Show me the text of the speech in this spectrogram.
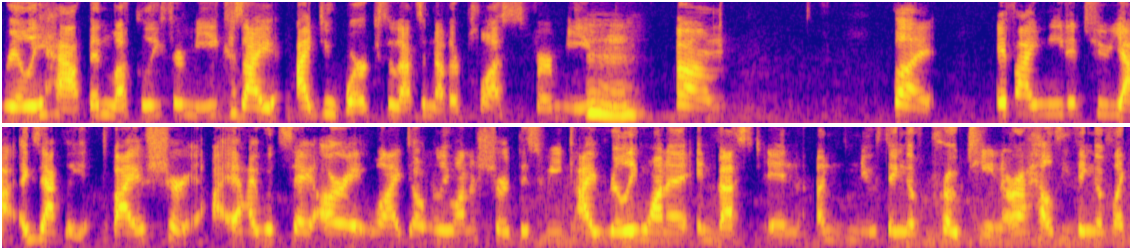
really happen luckily for me because i i do work so that's another plus for me mm-hmm. um but if i needed to yeah exactly buy a shirt I, I would say all right well i don't really want a shirt this week i really want to invest in a new thing of protein or a healthy thing of like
